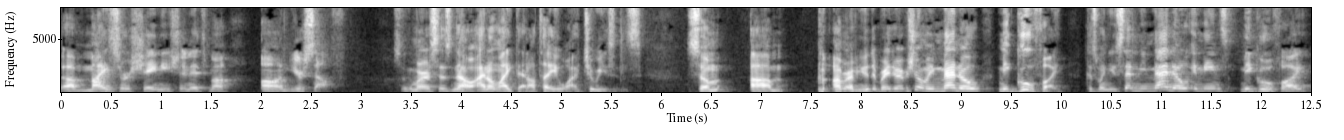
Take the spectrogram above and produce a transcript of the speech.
uh, meiser sheni shenitma on yourself. So the Gemara says, no, I don't like that. I'll tell you why. Two reasons. So, um, Amar Rav Yehuda, Brady Rav Shimon, mimenu migufay. Because when you send mimenu, it means migufay,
